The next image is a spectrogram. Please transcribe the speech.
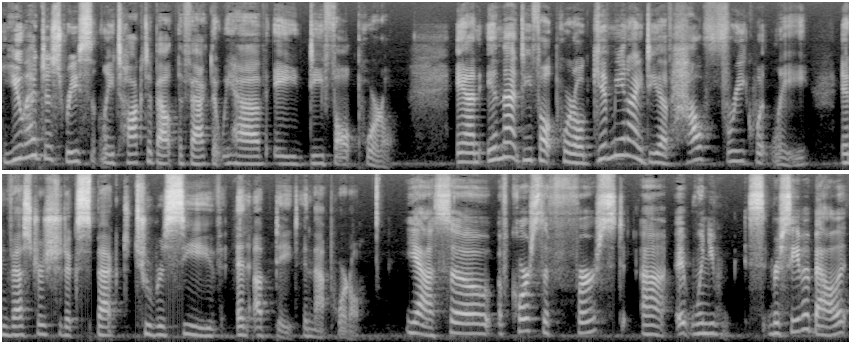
You had just recently talked about the fact that we have a default portal. And in that default portal, give me an idea of how frequently investors should expect to receive an update in that portal. Yeah, so of course, the first, uh, it, when you receive a ballot,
